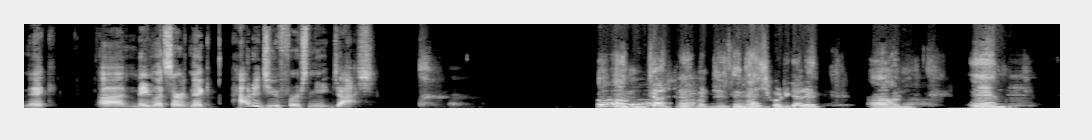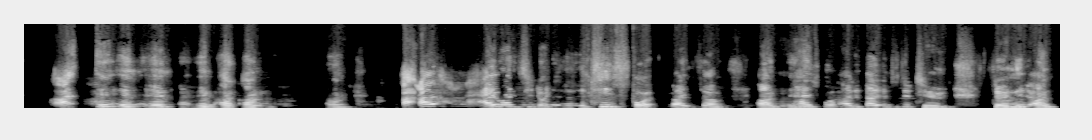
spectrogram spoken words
Nick, uh, maybe let's start with Nick. How did you first meet Josh? Well, um, Josh and I went to the same high school together, um, and I and and, and, and um, um, I, I I wanted to join a, a team sport, right? So, um, in high school, I decided to, join the um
